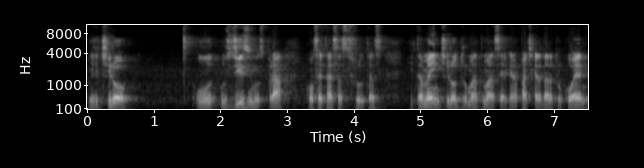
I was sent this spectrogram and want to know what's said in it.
e ele tirou o, os dízimos para consertar essas frutas, e também tirou Trumat Maaser, que era a parte que era dada para o Cohen,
